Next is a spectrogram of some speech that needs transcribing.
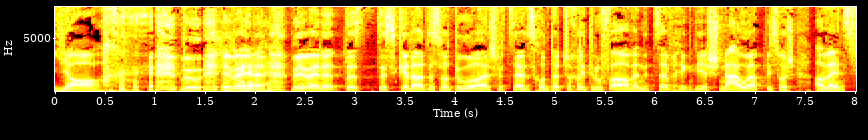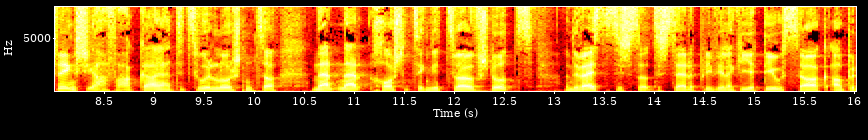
ja. Weil, ich meine, weil, meine das, das ist genau das, was du auch hast erzählt. Es kommt halt schon ein bisschen drauf an. Wenn du jetzt einfach irgendwie schnell etwas willst, aber wenn du findest, ja, fuck, ah, ich hätte jetzt Lust und so, dann, dann kostet es irgendwie 12 Stutz. Und ich weiss, das ist so, das ist sehr eine privilegierte Aussage, aber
